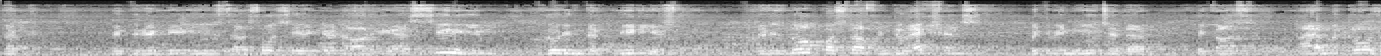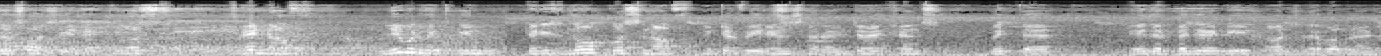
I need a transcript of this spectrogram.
that Reddy is associated or he has seen him during that period. There is no of interactions between each other because I am a close associate, a close friend of lived with him. There is no question of interference or interactions with uh, either Pediredi or Chandrababu Naidu.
